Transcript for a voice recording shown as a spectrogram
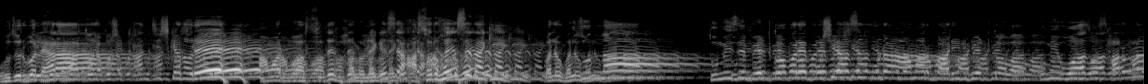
হুজুর বলে হ্যাঁ তোরা বসে কাঁদছিস কেন রে? আমার ওয়াজ তোদের ভালো লেগেছে আসর হয়েছে নাকি বলে হুজুর না তুমি যে বেড কভারে বসে আছো ওটা আমার বাড়ির বেড কভার তুমি ওয়াজও ছাড়ো না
